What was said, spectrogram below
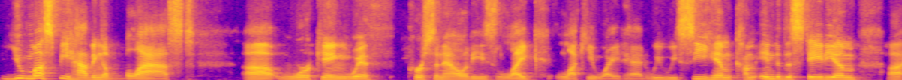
you must be having a blast uh, working with personalities like Lucky Whitehead. We we see him come into the stadium uh,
